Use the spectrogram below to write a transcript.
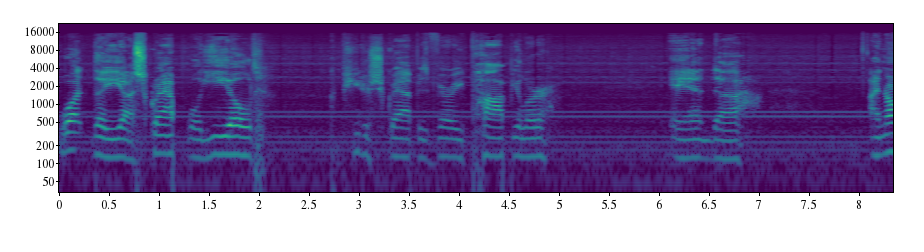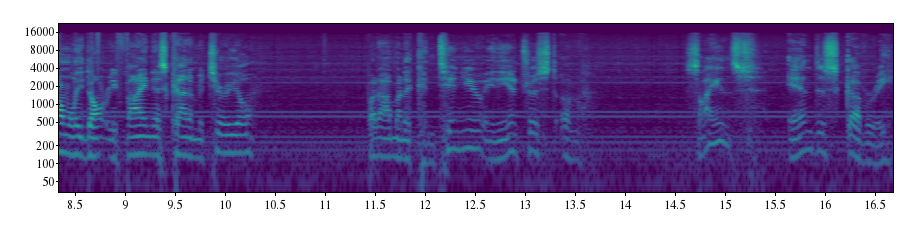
what the uh, scrap will yield. Computer scrap is very popular and uh, I normally don't refine this kind of material but I'm going to continue in the interest of science and discovery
